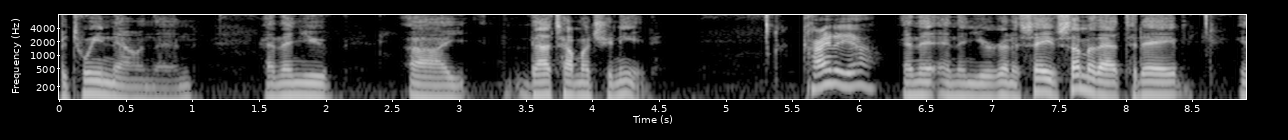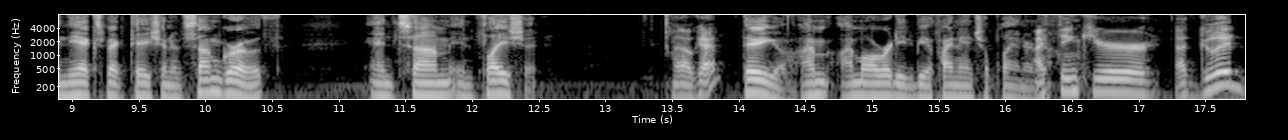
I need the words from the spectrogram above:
between now and then, and then you, uh, that's how much you need, Kind of, yeah. and then and then you're going to save some of that today in the expectation of some growth and some inflation. Okay. There you go. I'm I'm all ready to be a financial planner. I think you're a good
